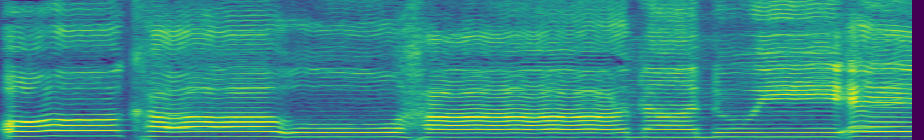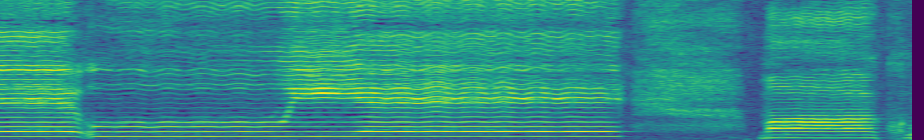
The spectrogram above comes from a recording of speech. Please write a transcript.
o ka uhana nui e ui e. Makualani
